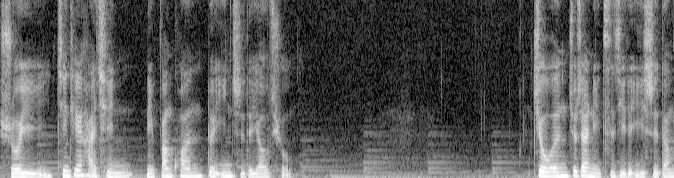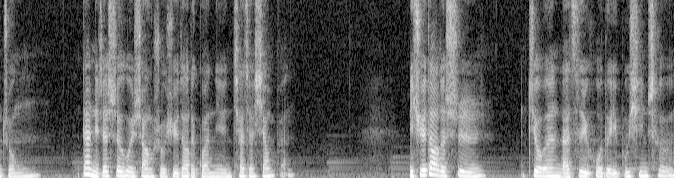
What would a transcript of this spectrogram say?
所以今天还请你放宽对音质的要求。救恩就在你自己的意识当中，但你在社会上所学到的观念恰恰相反。你学到的是，救恩来自于获得一部新车。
